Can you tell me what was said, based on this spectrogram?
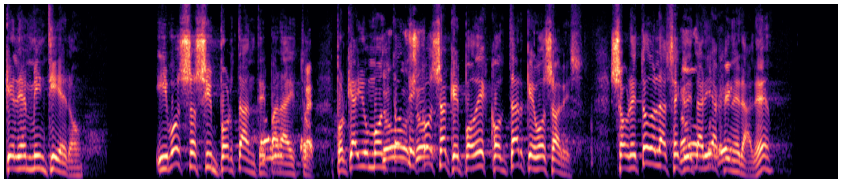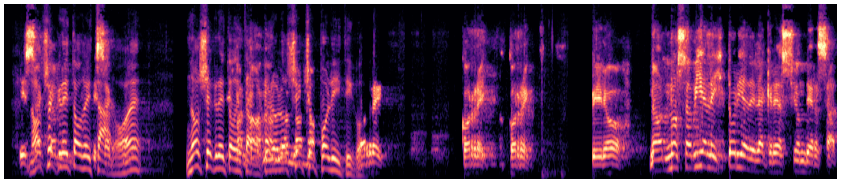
que les mintieron. Y vos sos importante para esto, porque hay un montón de cosas que podés contar que vos sabés, sobre todo la Secretaría General, ¿eh? No secretos de Estado, ¿eh? No secretos de Estado, pero los hechos políticos. Correcto, correcto, correcto. Pero no, no sabía la historia de la creación de ARSAT.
